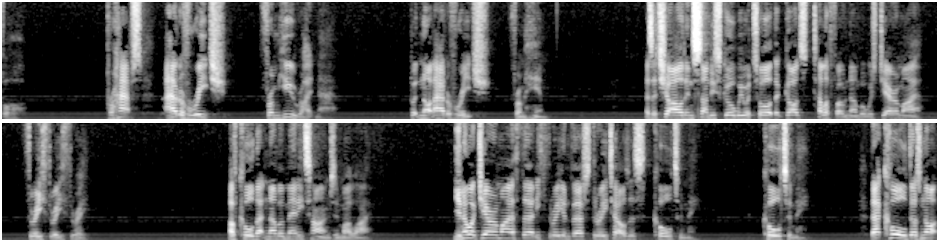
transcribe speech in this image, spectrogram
for? Perhaps out of reach from you right now, but not out of reach from Him. As a child in Sunday school, we were taught that God's telephone number was Jeremiah 333. I've called that number many times in my life. You know what Jeremiah 33 and verse 3 tells us? Call to me. Call to me. That call does not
